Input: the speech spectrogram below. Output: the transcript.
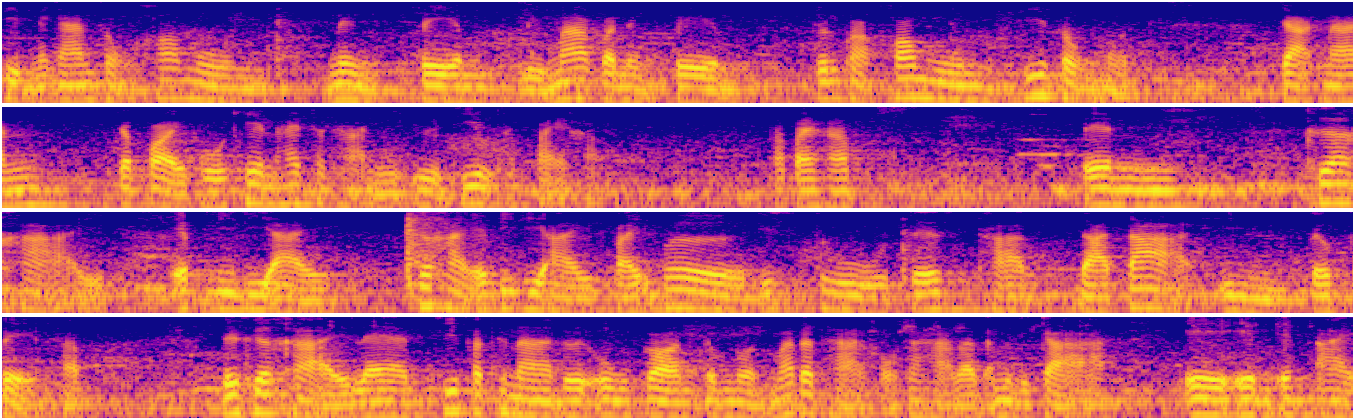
สิทธิ์ในการส่งข้อมูล 1 เฟรม หรือมากกว่า 1 เฟรม จนกว่าข้อมูลที่ส่งหมด จากนั้นจะปล่อยโทเค็นให้สถานีอื่นที่อยู่ถัดไปครับ ต่อไปครับ เป็นเครือข่าย FDDI เครือข่าย FDDI Fiber Distributed Data Interface ครับ เป็นเครือข่ายแลนที่พัฒนาโดยองค์กรกำหนดมาตรฐานของสหรัฐอเมริกา ANSI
